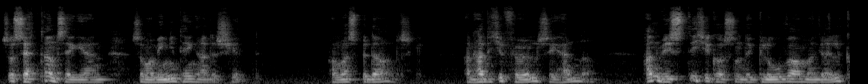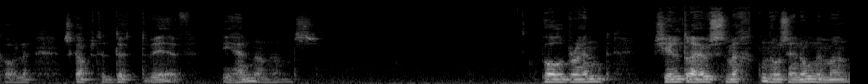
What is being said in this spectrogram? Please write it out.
Så satte han seg igjen som om ingenting hadde skjedd. Han var spedalsk. Han hadde ikke følelse i hendene. Han visste ikke hvordan det glovarme grillkålet skapte dødt vev i hendene hans. Paul Brand skildrer også smerten hos en unge mann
